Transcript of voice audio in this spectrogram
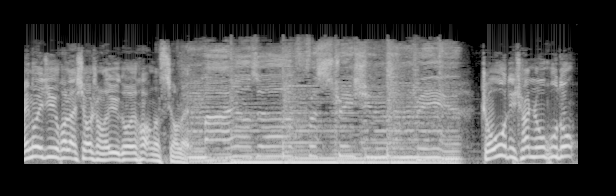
欢迎各位继续回来，笑声雷雨，各位好，我是小雷。周五的全程互动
